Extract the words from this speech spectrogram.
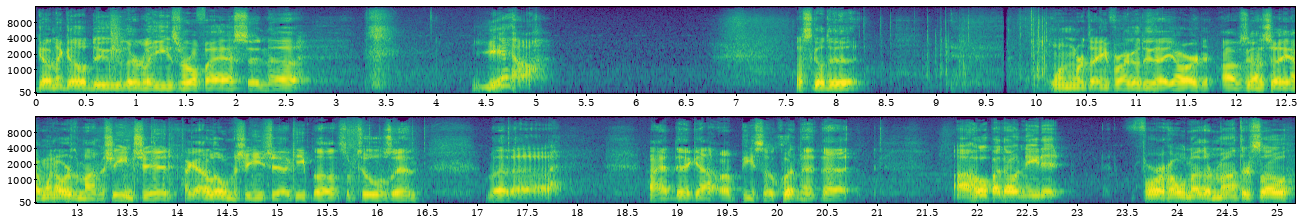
gonna go do their leaves real fast and uh yeah let's go do it one more thing before I go do that yard I was gonna say I went over to my machine shed I got a little machine shed to keep uh, some tools in but uh I had to dig out a piece of equipment that I hope I don't need it for a whole nother month or so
